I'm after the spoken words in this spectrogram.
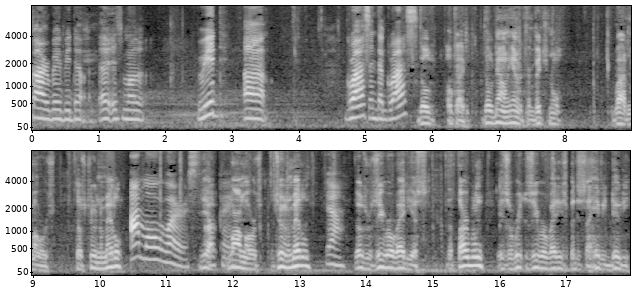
car, baby? The uh, small weed, uh grass and the grass. Those okay. Those down the end are conventional ride mowers. Those two in the middle, I'm mowers. yeah, Okay. lawnmowers. The two in the middle, Yeah. those are zero radius. The third one is a zero radius, but it's a heavy duty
